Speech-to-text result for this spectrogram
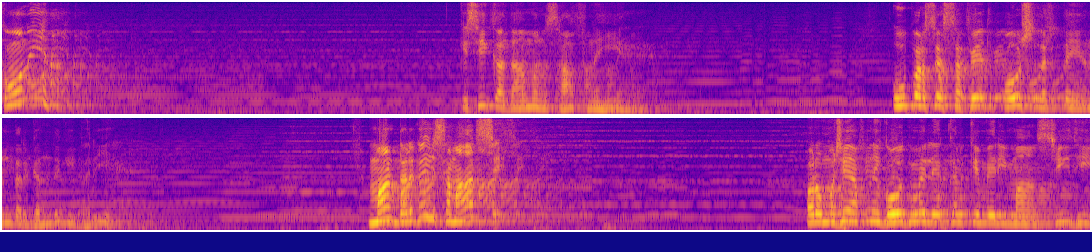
कौन है यहाँ? किसी का दामन साफ़ नहीं है। ऊपर से सफ़ेद पोष लगते हैं, अंदर गंदगी भरी है। माँ डर गई समाज से। और मुझे अपनी गोद में लेकर के मेरी माँ सीधी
